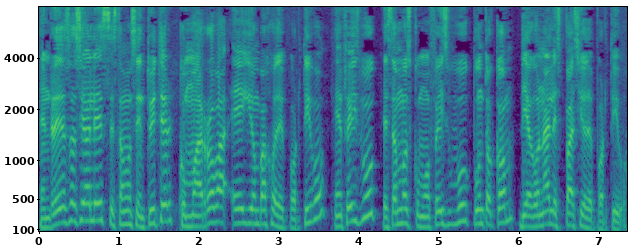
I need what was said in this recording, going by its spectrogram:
En redes sociales estamos en Twitter como arroba e-deportivo. En Facebook estamos como facebook.com diagonal espacio deportivo.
